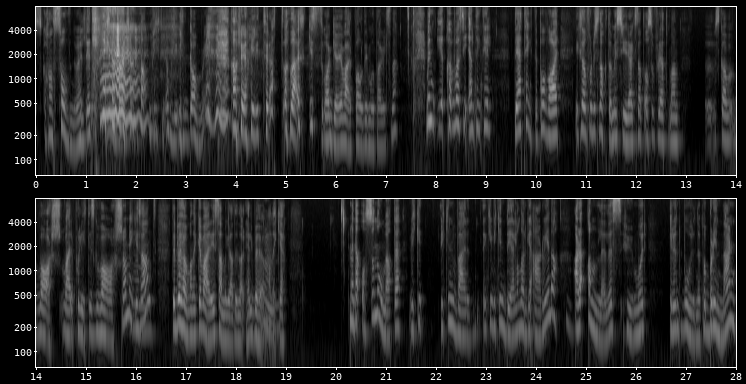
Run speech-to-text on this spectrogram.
skal- Han sovner jo hele tiden. Han begynner å bli litt gammel. Han blir litt trøtt. Og det er ikke så gøy å være på alle de mottakelsene. Men jeg kan bare si en ting til. Det jeg tenkte på var ikke sant, For du snakket om i Syria, sant, også fordi at man øh, skal vars, være politisk varsom, ikke sant? Det behøver man ikke være i samme grad i Norge. Eller behøver man ikke. Men det er også noe med at det, hvilken, hvilken, verden, hvilken del av Norge er du i, da? Er det annerledes humor rundt bordene på Blindern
